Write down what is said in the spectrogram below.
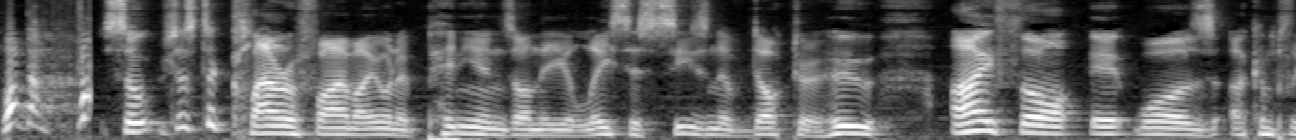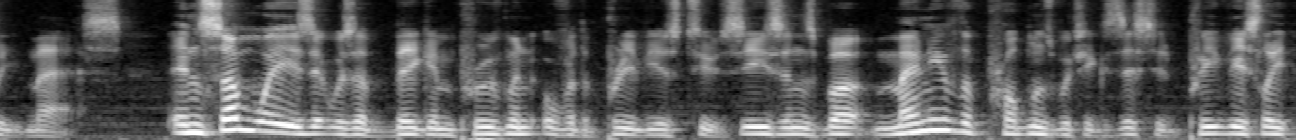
What the f-? So, just to clarify my own opinions on the latest season of Doctor Who, I thought it was a complete mess. In some ways, it was a big improvement over the previous two seasons, but many of the problems which existed previously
